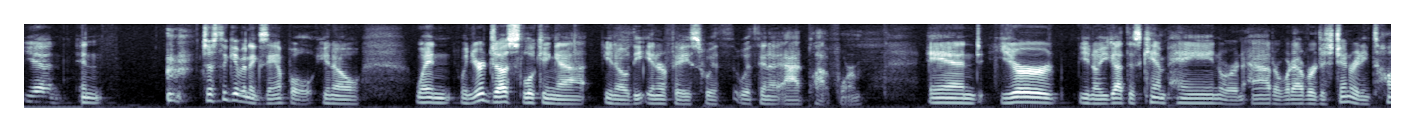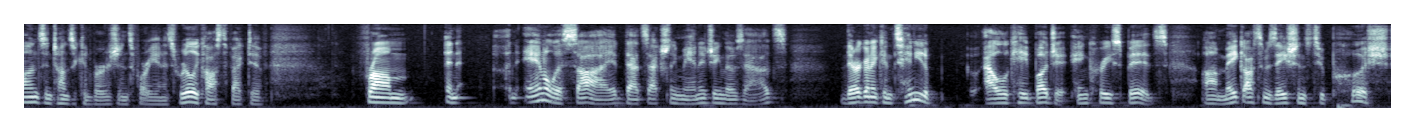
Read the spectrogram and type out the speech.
Yeah, and just to give an example, you know, when when you're just looking at you know the interface with within an ad platform, and you're you know you got this campaign or an ad or whatever just generating tons and tons of conversions for you, and it's really cost effective. From an an analyst side that's actually managing those ads, they're going to continue to allocate budget, increase bids, um, make optimizations to push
